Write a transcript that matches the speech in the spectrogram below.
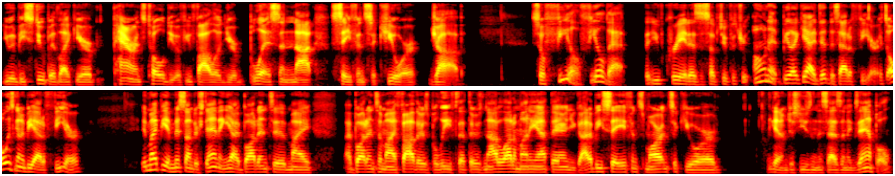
you would be stupid like your parents told you if you followed your bliss and not safe and secure job. So feel, feel that that you've created as a substitute for the truth. Own it. Be like, yeah, I did this out of fear. It's always going to be out of fear. It might be a misunderstanding. Yeah, I bought into my I bought into my father's belief that there's not a lot of money out there and you got to be safe and smart and secure. Again, I'm just using this as an example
